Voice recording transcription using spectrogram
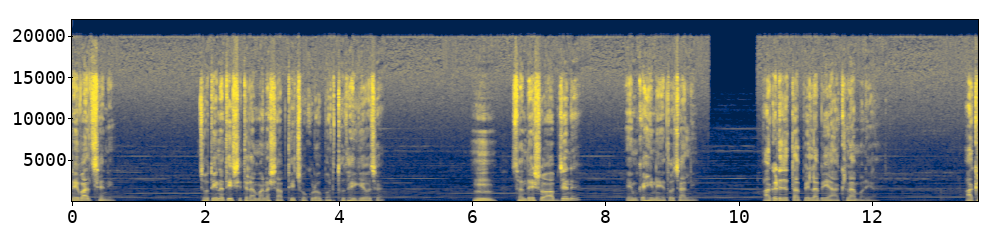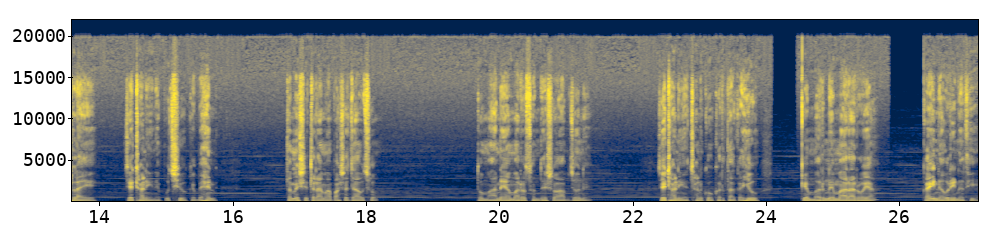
ને વાત શેની? જોતી નથી શીતળામાના શાપથી છોકરો ભરતો થઈ ગયો છે? હમ, સંદેશો આપજે ને. એમ કહીને એ તો ચાલી. આગળ જતા પહેલા બે આખલા મળ્યા. આખલાએ જેઠાણીને પૂછ્યું કે, બહેન, તમે શીતળામાં પાસે જાઓ છો? તો માને અમારો સંદેશો આપજો ને. જેઠાણીએ છણકો કરતા કહ્યું કે, મરને મારા રોયા? કાંઈ નવરી નથી.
